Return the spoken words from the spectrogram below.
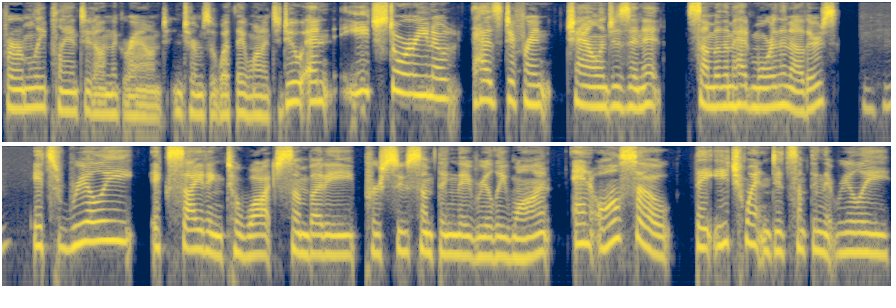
firmly planted on the ground in terms of what they wanted to do. And each story, you know, has different challenges in it. Some of them had more than others. Mm-hmm. It's really exciting to watch somebody pursue something they really want. And also, they each went and did something that really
